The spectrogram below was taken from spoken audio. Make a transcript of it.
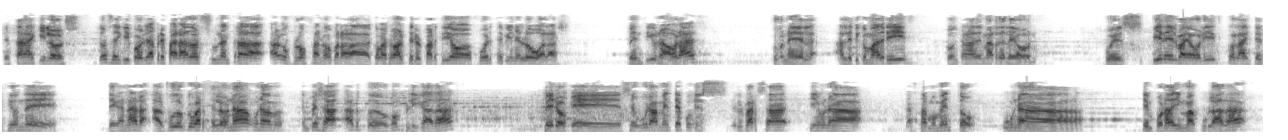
Están aquí los dos equipos ya preparados. Una entrada algo floja, ¿no? Para la Copa Sobal, pero el partido fuerte viene luego a las 21 horas con el Atlético Madrid contra la de Mar de León. Pues viene el Valladolid con la intención de, de ganar al Fútbol Club Barcelona, una empresa harto complicada, pero que seguramente pues el Barça tiene una hasta el momento una temporada inmaculada,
